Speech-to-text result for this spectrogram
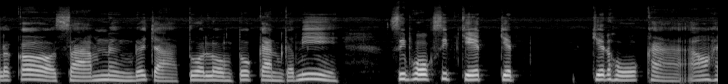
แล้วก็สามหนึ่งด้วยจ้ะตัวรองตัวกันก็มีสิบหกสิบเจ็ดเจ็ดเจ็ดหกค่ะ เอาให้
